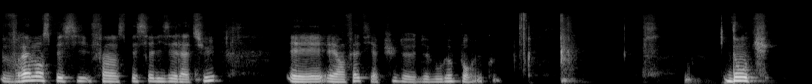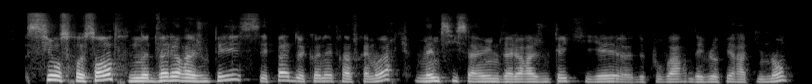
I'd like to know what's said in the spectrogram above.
vraiment spécialisés là-dessus, et, en fait, il n'y a plus de, boulot pour eux. Donc, si on se recentre, notre valeur ajoutée, c'est pas de connaître un framework, même si ça a une valeur ajoutée qui est euh, de pouvoir développer rapidement.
